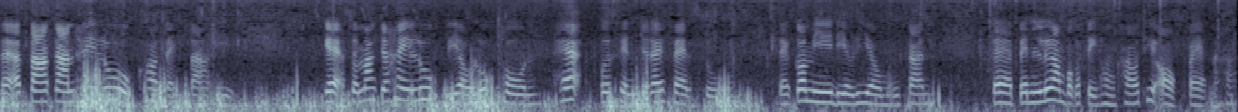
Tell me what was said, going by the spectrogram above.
แต่อัตราการให้ลูกข้อแตกต่างอีก แกะส่วนมากจะให้ลูกเดียวลูกโทน แพะเปอร์เซ็นต์จะได้แฝดสูง แต่ก็มีเดียวเดียวเหมือนกัน แต่เป็นเรื่องปกติของเขาที่ออกแฝดนะคะ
